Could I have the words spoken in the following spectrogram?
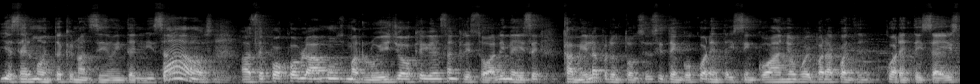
y ese es el momento que no han sido indemnizados. Mm. Hace poco hablábamos, Marlu y yo, que vive en San Cristóbal, y me dice, Camila, pero entonces si tengo 45 años, voy para 46,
